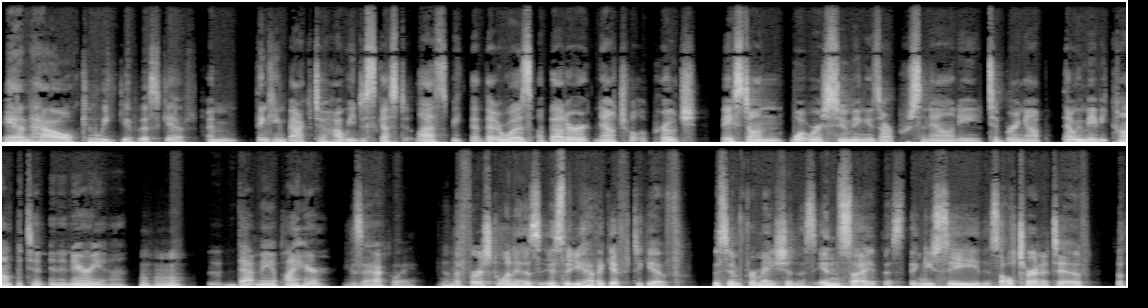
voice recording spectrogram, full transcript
and how can we give this gift? I'm thinking back to how we discussed it last week that there was a better natural approach based on what we're assuming is our personality to bring up that we may be competent in an area, mm-hmm. that may apply here. Exactly. And the first one is is that you have a gift to give. This information, this insight, this thing you see, this alternative. So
